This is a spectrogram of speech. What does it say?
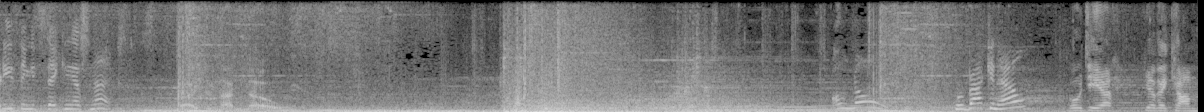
Where do you think it's taking us next? I do not know. Oh no! We're back in hell? Oh dear, here they come.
